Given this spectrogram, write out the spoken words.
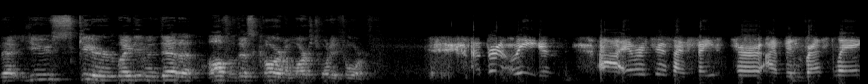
that you scared Lady Vendetta off of this card on March 24th? Uh, ever since I faced her, I've been wrestling.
